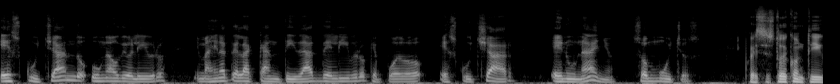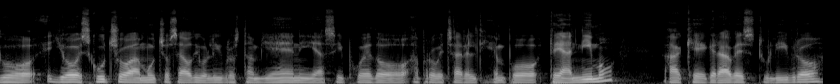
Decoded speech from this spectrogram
escuchando un audiolibro, imagínate la cantidad de libros que puedo escuchar en un año, son muchos. Pues estoy contigo, yo escucho a muchos audiolibros también y así puedo aprovechar el tiempo. Te animo a que grabes tu libro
